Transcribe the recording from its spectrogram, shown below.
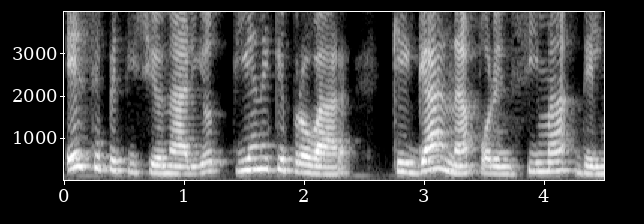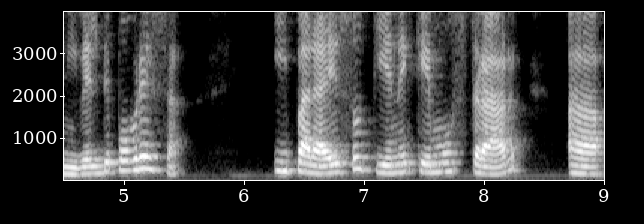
ese peticionario tiene que probar que gana por encima del nivel de pobreza y para eso tiene que mostrar uh,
